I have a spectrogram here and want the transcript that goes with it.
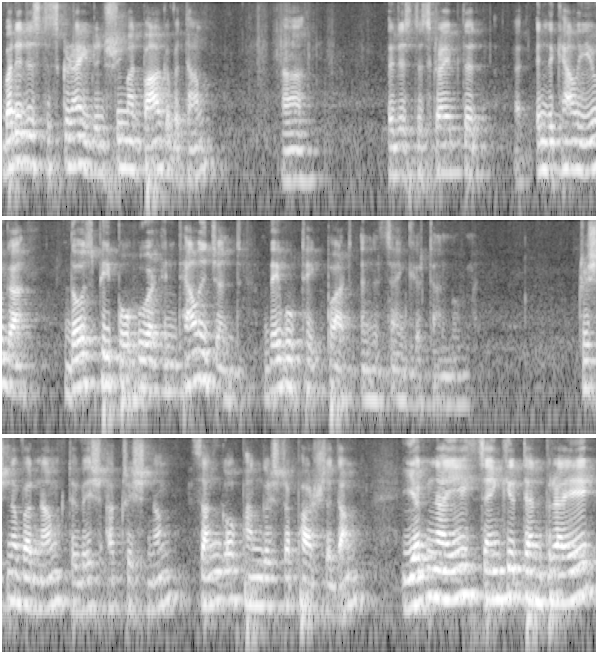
But it is described in Srimad Bhagavatam, uh, it is described that uh, in the Kali Yuga, those people who are intelligent, they will take part in the Sankirtan movement. Krishna Varnam Tavish Akrishnam Sango Pangashtra Parshadam Yagnaye Sankirtan Praye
